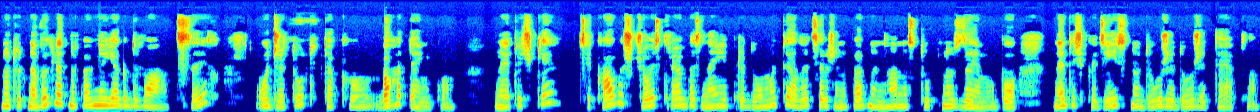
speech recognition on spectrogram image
Ну тут на вигляд, напевно, як два цих. Отже, тут так е, багатенько ниточки. Цікаво, щось треба з неї придумати, але це вже, напевно, на наступну зиму, бо ниточка дійсно дуже-дуже тепла.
